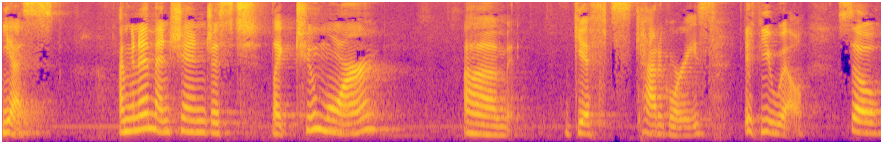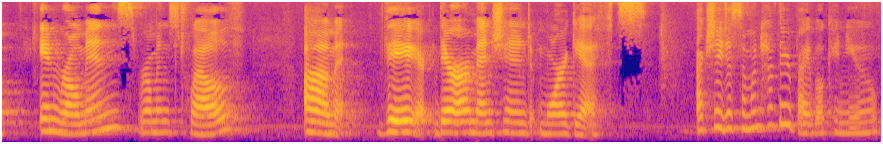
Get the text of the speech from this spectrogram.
Yes, I'm going to mention just like two more um, gifts categories, if you will. So in Romans, Romans 12, um, they, there are mentioned more gifts. Actually, does someone have their Bible? Can you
